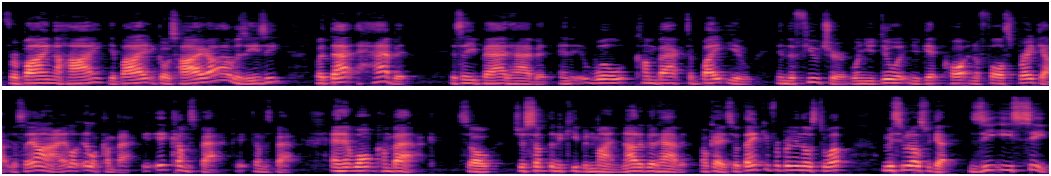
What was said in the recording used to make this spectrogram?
for buying a high. You buy it, it goes higher. Oh, it was easy. But that habit is a bad habit and it will come back to bite you in the future when you do it and you get caught in a false breakout. You'll say, oh, no, it'll, it'll come back. It, it comes back. It comes back. And it won't come back. So just something to keep in mind. Not a good habit. Okay, so thank you for bringing those two up. Let me see what else we got. ZEC.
